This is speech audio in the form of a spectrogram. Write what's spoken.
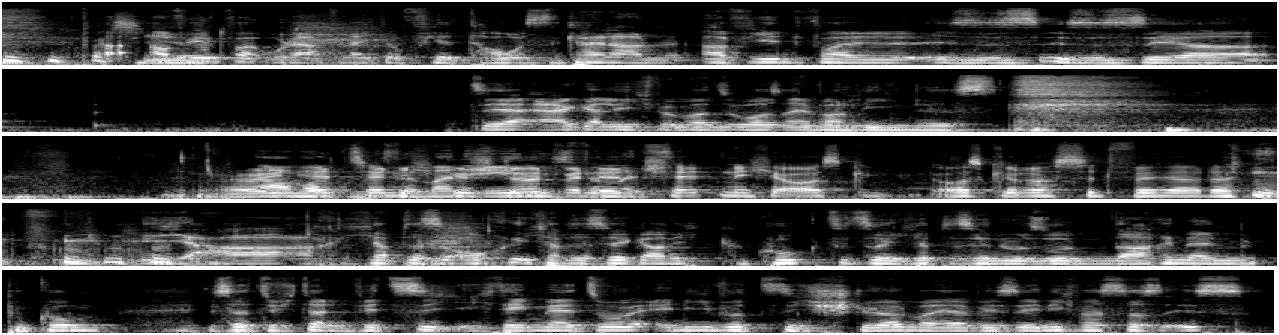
auf jeden Fall, oder vielleicht auch 4000, keine Ahnung. Auf jeden Fall ist es, ist es sehr, sehr ärgerlich, wenn man sowas einfach liegen lässt. Ja, hätte es ja nicht gestört, eh wenn, wenn der Chat nicht ausge, ausgerastet wäre. Dann. Ja, ach, ich habe das auch, ich habe das ja gar nicht geguckt, sozusagen. Ich habe das ja nur so im Nachhinein mitbekommen. Ist natürlich dann witzig. Ich denke mir halt so, Eddie wird es nicht stören, weil er weiß eh nicht, was das ist.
